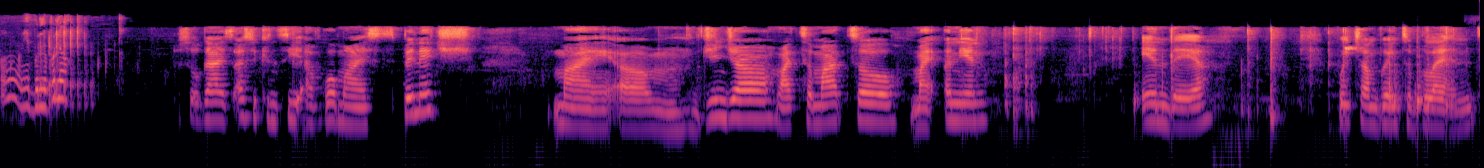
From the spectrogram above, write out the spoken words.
Oh, bulu. So guys, as you can see, I've got my spinach, my um, ginger, my tomato, my onion in there, which I'm going to blend.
